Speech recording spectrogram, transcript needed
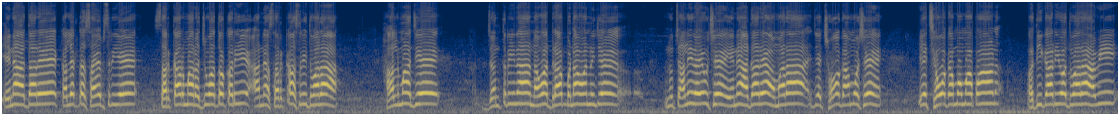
એના આધારે કલેક્ટર સાહેબશ્રીએ સરકારમાં રજૂઆતો કરી અને સરકારશ્રી દ્વારા હાલમાં જે જંત્રીના નવા ડ્રાફ્ટ બનાવવાની જે નું ચાલી રહ્યું છે, એને આધારે અમારા જે છ ગામો છે, એ છ ગામોમાં પણ અધિકારીઓ દ્વારા આવી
